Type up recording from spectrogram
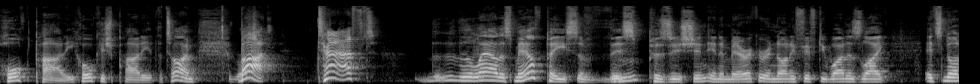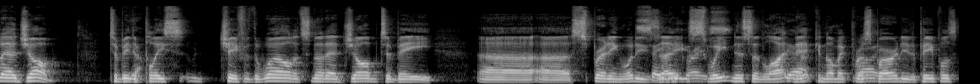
hawk party, hawkish party at the time. But Taft, the, the loudest mouthpiece of this Mm-hmm. position in America in 1951, is like, it's not our job to be the police chief of the world. It's not our job to be uh, uh, spreading what say, grace. sweetness and light and Yeah. economic Right. prosperity to people's.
